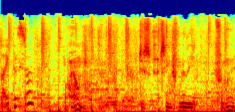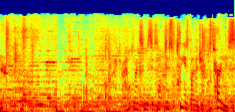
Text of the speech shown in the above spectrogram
like this stuff? Well, hell no. It just seems really familiar. I Maximus is not displeased by the Jackal's tardiness.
